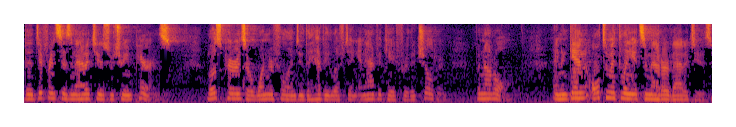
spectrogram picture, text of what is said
the differences in attitudes between parents. Most parents are wonderful and do the heavy lifting and advocate for their children, but not all. And again, ultimately, it's a matter of attitudes.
